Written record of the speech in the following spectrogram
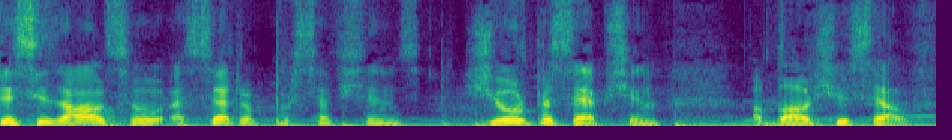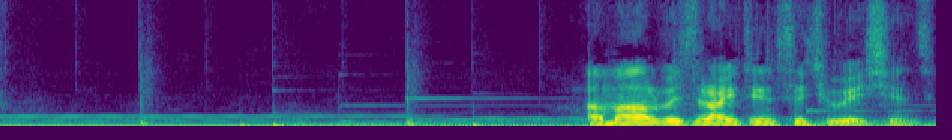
this is also a set of perceptions, your perception about yourself. I'm always right in situations.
